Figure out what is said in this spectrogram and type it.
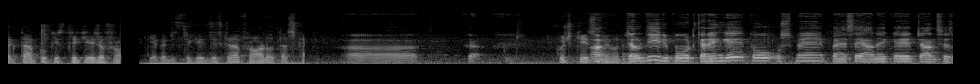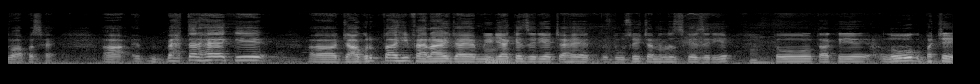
लगता है आपको किस तरीके के जो फ्रॉड किया जिस तरीके जिसके साथ फ्रॉड होता है कुछ केस में होता जल्दी रिपोर्ट करेंगे तो उसमें पैसे आने के चांसेस वापस है। बेहतर है कि जागरूकता ही फैलाई जाए मीडिया हम्म। के ज़रिए चाहे दूसरे चैनल्स के ज़रिए हम्म। तो ताकि लोग बचे।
